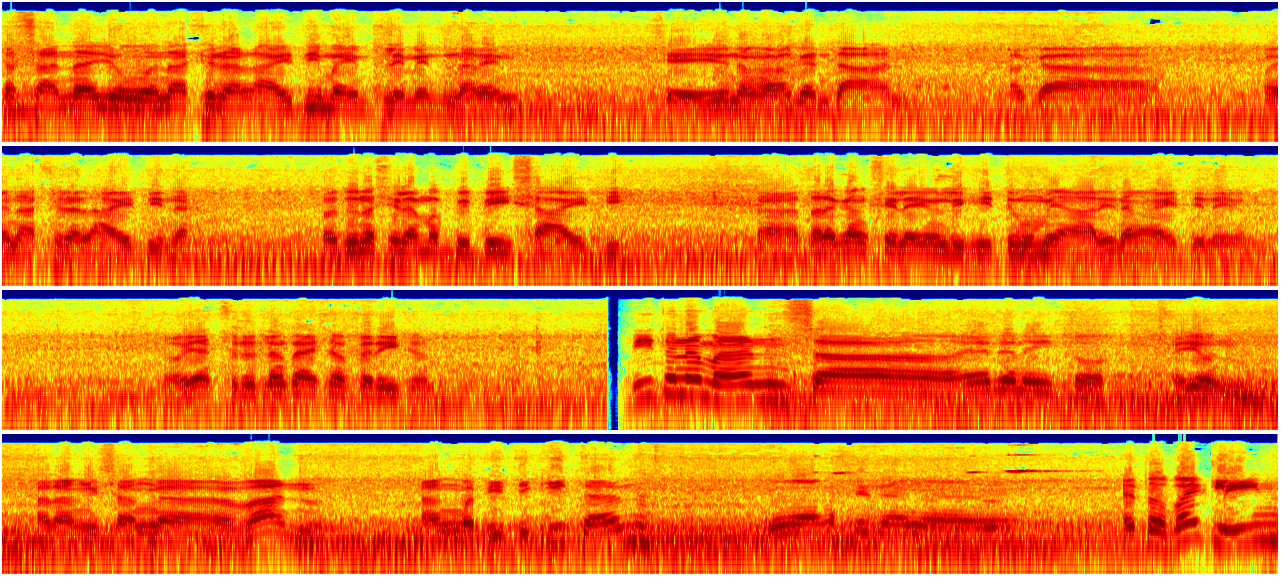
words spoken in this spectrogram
At sana yung national ID ma-implement na rin Kasi yun ang kagandahan pag ah, may national ID na. So doon na sila magbe-base sa ID. Na talagang sila yung lehitimo may-ari ng ID na yun. So yan, sunod lang tayo sa operation. Dito naman sa area na ito, ayun, parang isang ah, van ang matitikitan. Gawa kasi ng, ah, ito, bike lane.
